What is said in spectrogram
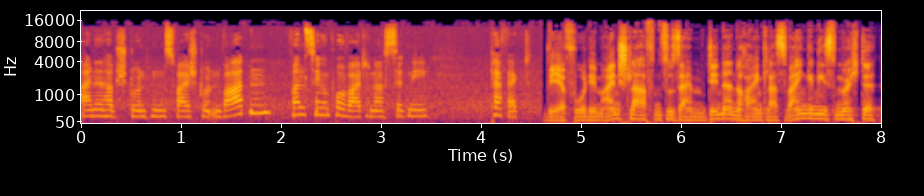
eineinhalb Stunden, zwei Stunden warten, von Singapur weiter nach Sydney. Perfekt. Wer vor dem Einschlafen zu seinem Dinner noch ein Glas Wein genießen möchte,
